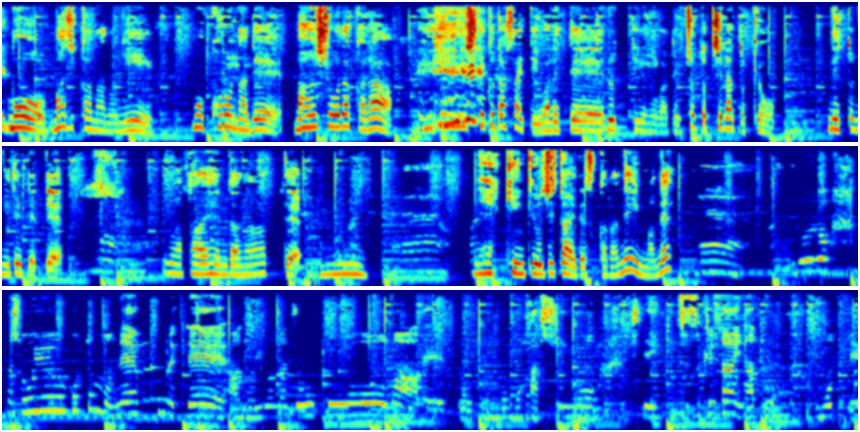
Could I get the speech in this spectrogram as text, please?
えもう間近なのに、もうコロナで満床だから、え転院してくださいって言われてるっていうのがね、ちょっとちらっと今日、ネットに出てて、うわ、大変だなって。うん。ねね、緊急事態ですからね、今ね。まあ、そういうこともね、含めて、あの、いろんな情報を、まあ、えっ、と、今後も発信をしていき続けたいなと思って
